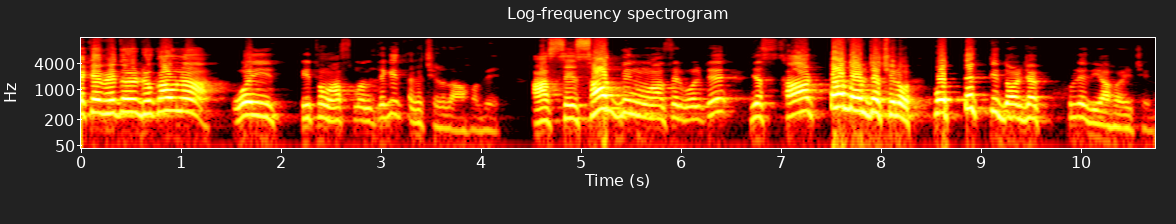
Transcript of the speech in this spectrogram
একে ভেতরে ঢোকাও না। ওই প্রথম আসমান থেকেই তাকে ছেড়ে দেওয়া হবে। আর সে সাত বিন মুয়াসের বলছে যে ষাটটা দরজা ছিল, প্রত্যেকটি দরজা খুলে দেওয়া হয়েছিল।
